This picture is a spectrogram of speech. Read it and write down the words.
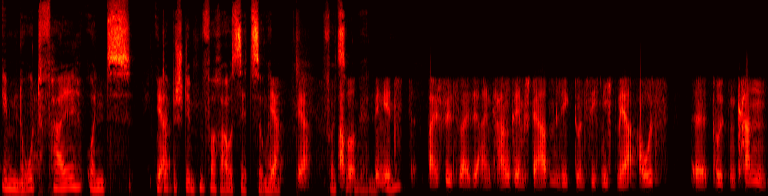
im Notfall und unter ja. bestimmten Voraussetzungen ja, ja. vollzogen Aber werden. wenn jetzt mhm. beispielsweise ein Kranker im Sterben liegt und sich nicht mehr ausdrücken kann,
